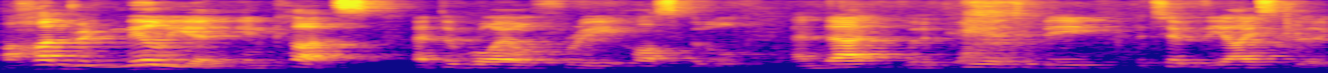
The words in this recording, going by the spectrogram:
100 million in cuts at the Royal Free Hospital. And that would appear to be the tip of the iceberg.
